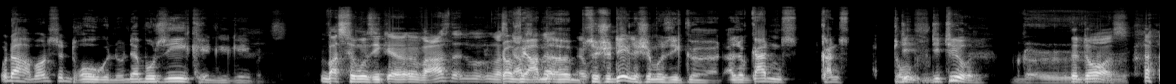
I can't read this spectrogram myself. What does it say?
Und da haben wir uns den Drogen und der Musik hingegeben. Was für Musik äh, war es? Ja, wir haben äh, psychedelische Musik gehört. Also ganz, ganz die, dumpf. die Türen. The Doors.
